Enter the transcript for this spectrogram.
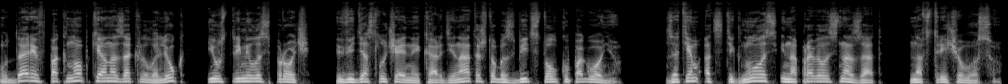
Ударив по кнопке, она закрыла люк и устремилась прочь, введя случайные координаты, чтобы сбить с толку погоню. Затем отстегнулась и направилась назад, навстречу Восу.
